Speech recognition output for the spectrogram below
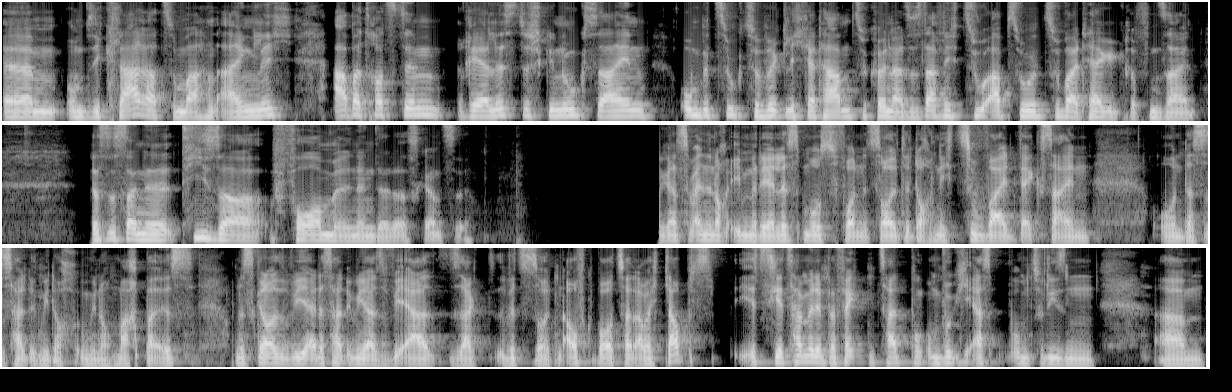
ähm, um sie klarer zu machen eigentlich, aber trotzdem realistisch genug sein, um Bezug zur Wirklichkeit haben zu können. Also es darf nicht zu absolut zu weit hergegriffen sein. Das ist eine Teaser-Formel, nennt er das Ganze. Ganz am Ende noch eben Realismus von, es sollte doch nicht zu weit weg sein und dass es halt irgendwie doch irgendwie noch machbar ist. Und das ist genauso wie er das halt irgendwie, also wie er sagt, Witze sollten aufgebaut sein. Aber ich glaube, jetzt, jetzt haben wir den perfekten Zeitpunkt, um wirklich erst um zu diesen ähm,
